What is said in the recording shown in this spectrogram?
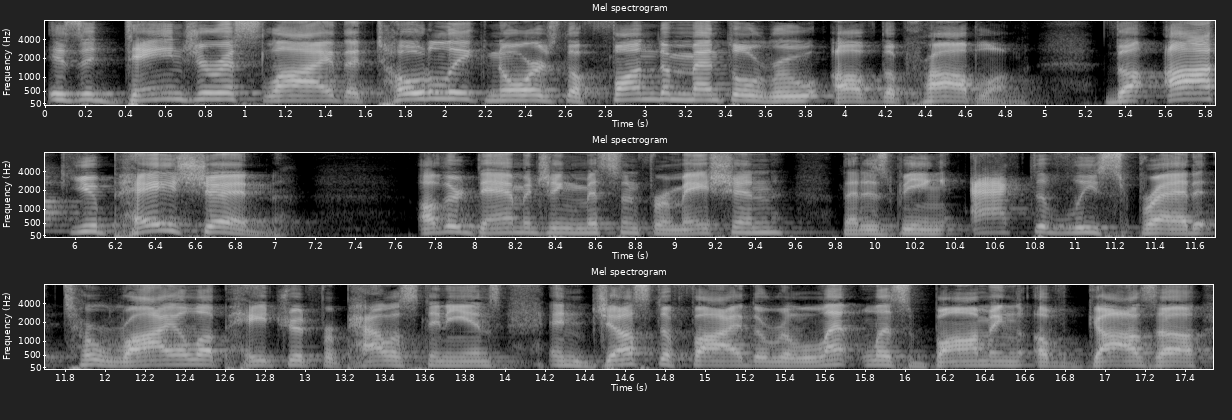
is a dangerous lie that totally ignores the fundamental root of the problem the occupation. Other damaging misinformation that is being actively spread to rile up hatred for Palestinians and justify the relentless bombing of Gaza,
